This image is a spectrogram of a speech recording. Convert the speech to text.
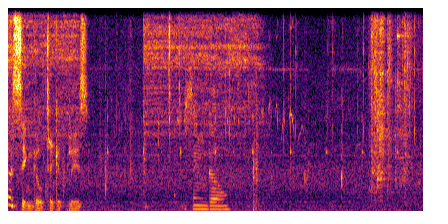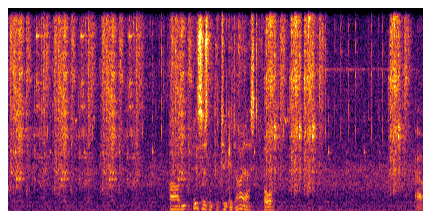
A single ticket, please. Single. Um, this isn't the ticket I asked for. Oh.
